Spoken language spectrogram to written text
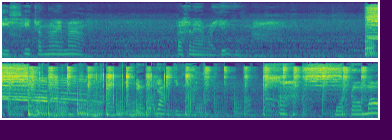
โหมด easy จะง่ายมากได้คะแนนมาเยอะอยู่นะเสียงก็ดังจริงนะอะหมด normal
